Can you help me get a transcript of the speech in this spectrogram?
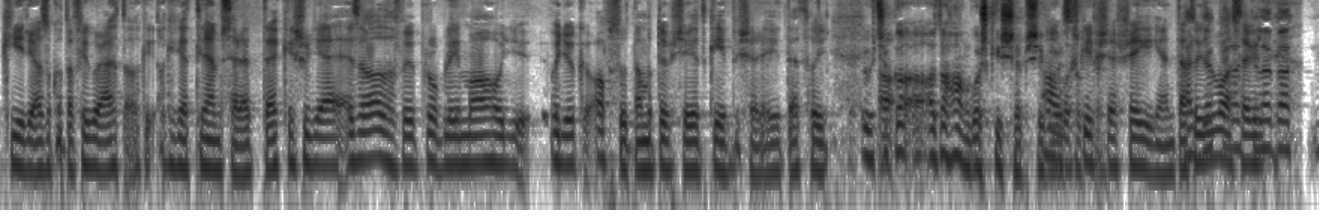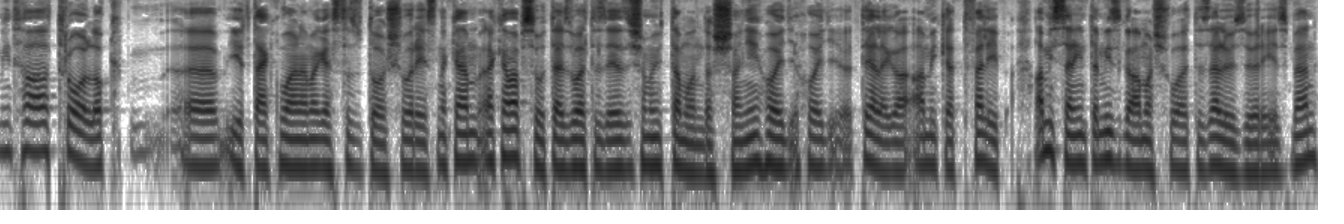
kírja azokat a figurákat, akiket ti nem szerettek, és ugye ez az a fő probléma, hogy, hogy ők abszolút nem a többséget képviseli, tehát hogy... Ő csak a, az a hangos kisebbség. Hangos kisebbség, igen. Tehát, hát hogy valószínűleg... A, mintha a trollok uh, írták volna meg ezt az utolsó részt. Nekem, nekem abszolút ez volt az érzés, amit te mondasz, Sanyi, hogy, hogy tényleg a, amiket felép... Ami szerintem izgalmas volt az előző részben,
